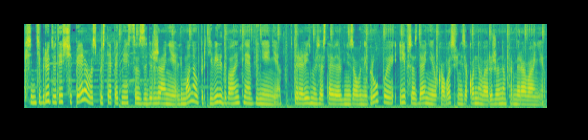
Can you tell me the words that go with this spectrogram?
К сентябрю 2001 спустя пять месяцев задержания, Лимонову предъявили дополнительные обвинения в терроризме в составе организованной группы и в создании руководства незаконным вооруженным формированием.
